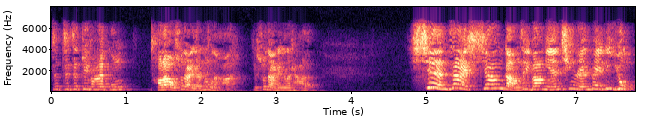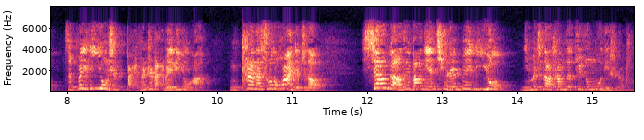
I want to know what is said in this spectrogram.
这这这对方还攻。好了，我说点严重的啊，就说点那个那啥的。现在香港这帮年轻人被利用，这被利用是百分之百被利用啊！你看他说的话你就知道，香港这帮年轻人被利用，你们知道他们的最终目的是什么吗？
